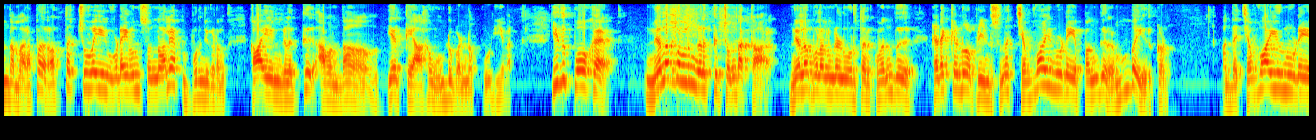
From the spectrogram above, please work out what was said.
இந்த மாதிரி. அப்போ சுவையை உடையவன் சொன்னாலே அப்போ புரிஞ்சுக்கணும். காயங்களுக்கு அவன் தான் இயற்கையாக உண்டு பண்ணக்கூடியவன். இது போக நிலபுலன்களுக்கு சொந்தக்காரன். நிலபுலன்கள் ஒருத்தருக்கு வந்து கிடைக்கணும் அப்படின்னு சொன்னால் செவ்வாயினுடைய பங்கு ரொம்ப இருக்கணும். அந்த செவ்வாயினுடைய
